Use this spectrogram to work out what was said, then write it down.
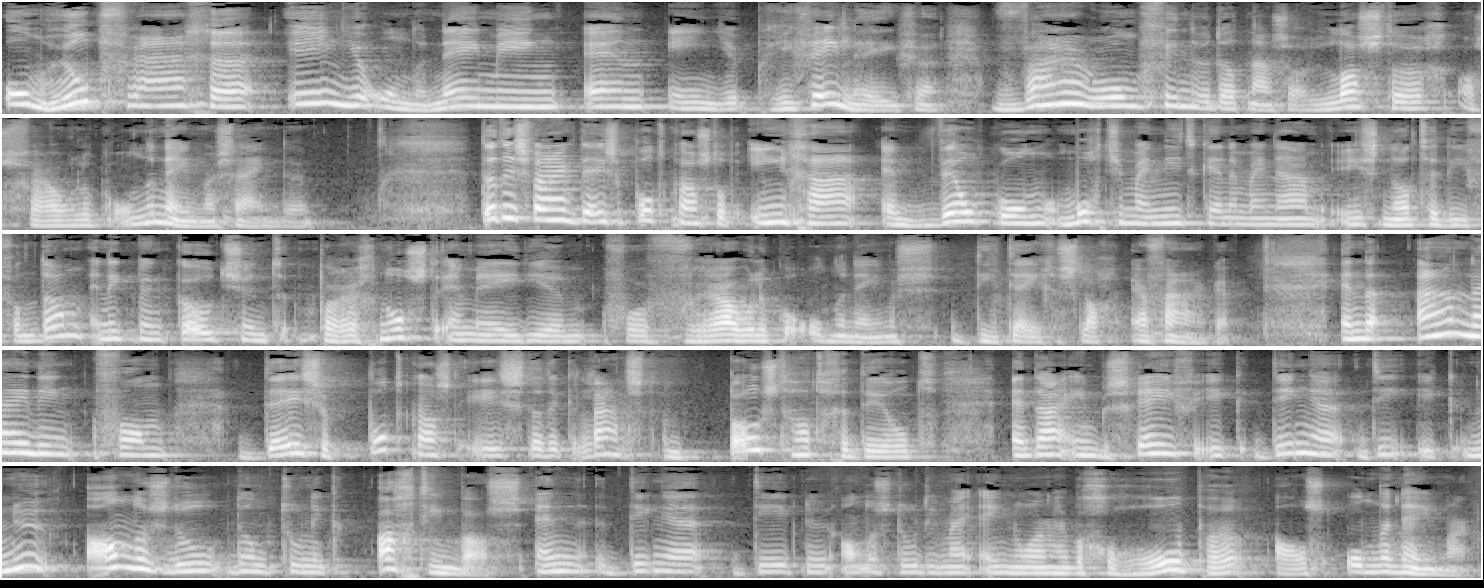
om hulp vragen in je onderneming en in je privéleven. Waarom vinden we dat nou zo lastig als vrouwelijke ondernemer zijnde? Dat is waar ik deze podcast op inga. En welkom, mocht je mij niet kennen, mijn naam is Nathalie van Dam en ik ben coachend paragnost en medium voor vrouwelijke ondernemers die tegenslag ervaren. En de aanleiding van deze podcast is dat ik laatst een post had gedeeld en daarin beschreef ik dingen die ik nu anders doe dan toen ik 18 was. En dingen die ik nu anders doe die mij enorm hebben geholpen als ondernemer.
